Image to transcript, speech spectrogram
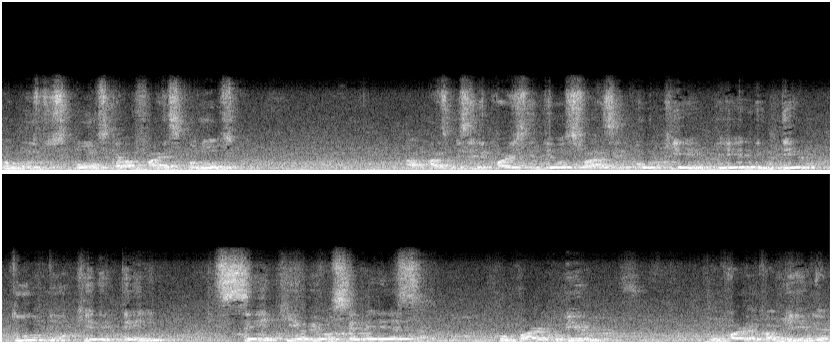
alguns dos pontos que ela faz conosco. As misericórdias de Deus fazem com que Ele dê tudo o que Ele tem sem que eu e você mereça. Concorda comigo? Concorda com a Bíblia?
